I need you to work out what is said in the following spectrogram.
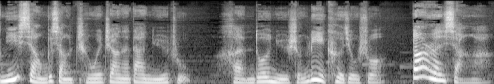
你想不想成为这样的大女主？很多女生立刻就说当然想啊。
